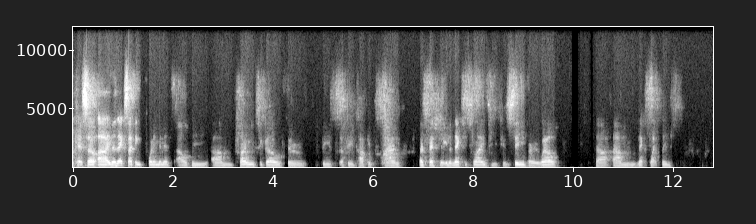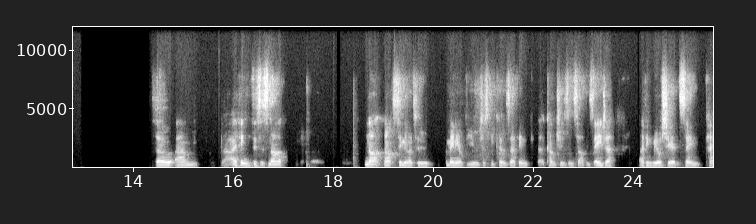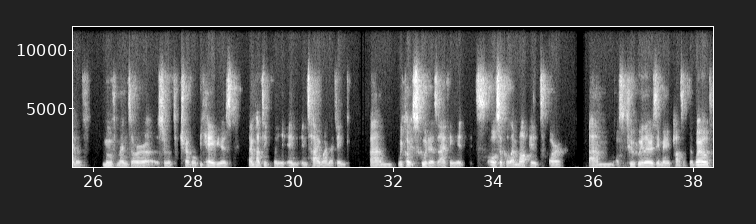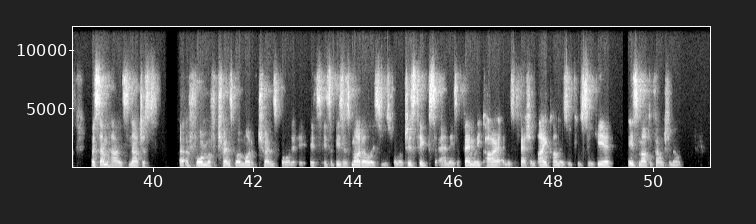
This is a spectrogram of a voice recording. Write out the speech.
Okay, so uh, in the next, I think 20 minutes, I'll be um, trying to go through these a few topics and especially in the next slides, you can see very well. Um, next slide, please. So um, I think this is not not not similar to many of you, just because I think uh, countries in Southeast Asia, I think we all share the same kind of movement or uh, sort of travel behaviors and particularly in, in Taiwan, I think um, we call it scooters. I think it's also called a moped or um, also two-wheelers in many parts of the world. But somehow it's not just a, form of transport, mode of transport. it's, it's a business model, it's used for logistics, and it's a family car, and it's a fashion icon, as you can see here. It's multifunctional,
